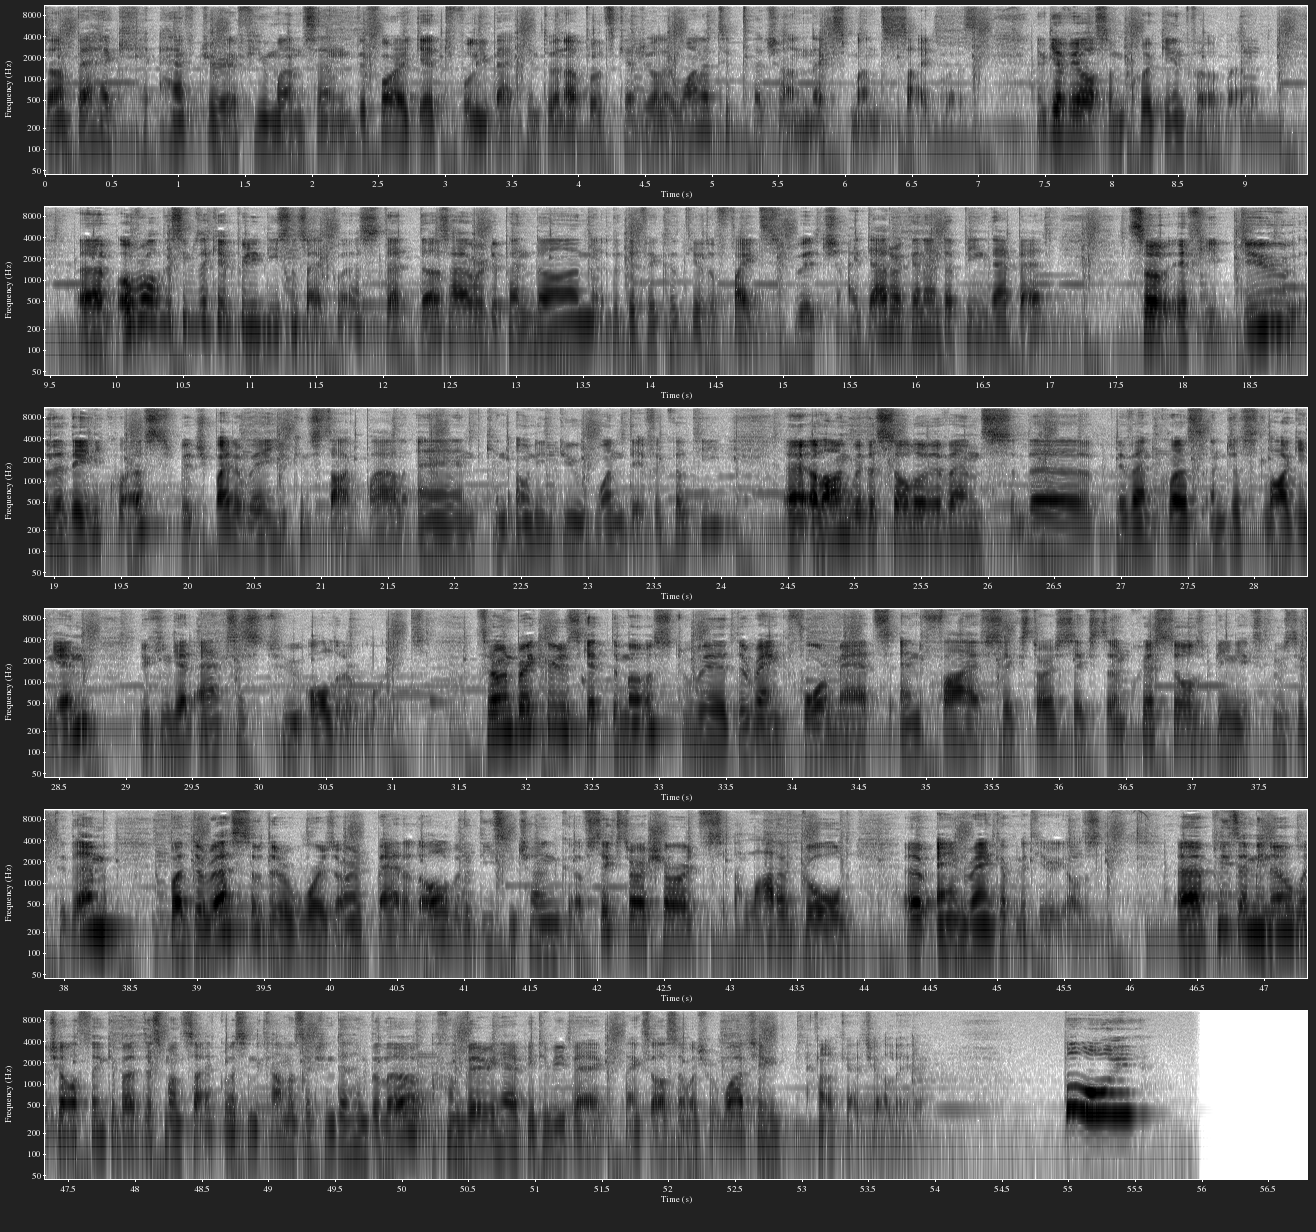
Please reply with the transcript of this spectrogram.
So I'm back after a few months, and before I get fully back into an upload schedule, I wanted to touch on next month's side quest and give you all some quick info about it. Uh, overall, this seems like a pretty decent side quest that does, however, depend on the difficulty of the fights, which I doubt are gonna end up being that bad. So if you do the daily quest, which by the way you can stockpile and can only do one difficulty, uh, along with the solo events, the event quests, and just logging in, you can get access to all the rewards. Thronebreakers get the most, with the rank 4 mats and 5 6 star sig stone crystals being exclusive to them, but the rest of the rewards aren't bad at all, with a decent chunk of 6 star shards, a lot of gold, uh, and rank up materials. Uh, please let me know what y'all think about this month's side quest in the comment section down below. I'm very happy to be back. Thanks all so much for watching, and I'll catch y'all later. Bye!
